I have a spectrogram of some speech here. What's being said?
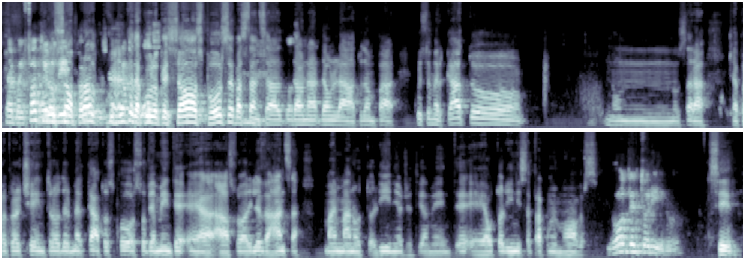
Eh, ma infatti Eh, lo so, però eh, comunque da quello che so, Spurs è abbastanza da, una- da un lato, da un par- Questo mercato non, non sarà cioè, proprio al centro del mercato Spurs, ovviamente ha la sua rilevanza, ma in mano Ottolini oggettivamente e Ottolini saprà come muoversi. Gol del Torino. Sì.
